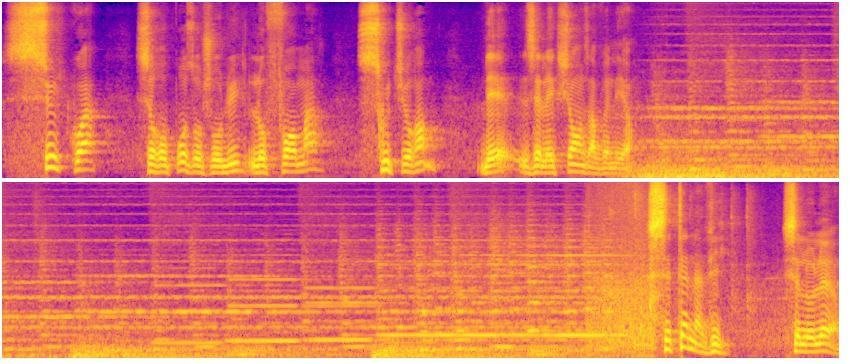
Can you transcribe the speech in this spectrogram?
sur quoi se repose aujourd'hui le format structurant des élections à venir. C'est un avis, c'est le leur.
